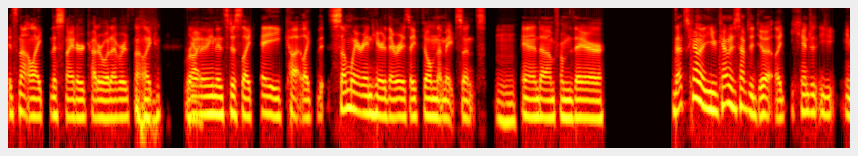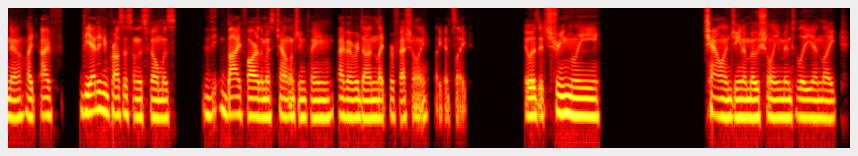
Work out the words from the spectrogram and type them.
It's not like the Snyder cut or whatever. It's not like, you know what I mean? It's just like a cut. Like th- somewhere in here, there is a film that makes sense. hmm And um, from there, that's kind of, you kind of just have to do it. Like, you can't just, you, you know, like I've, the editing process on this film was the, by far the most challenging thing I've ever done, like professionally. Like, it's like, it was extremely challenging emotionally, mentally, and like,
